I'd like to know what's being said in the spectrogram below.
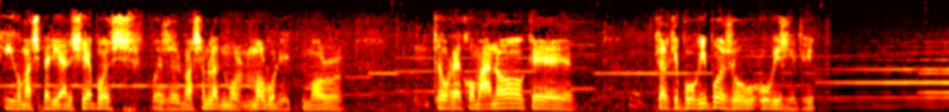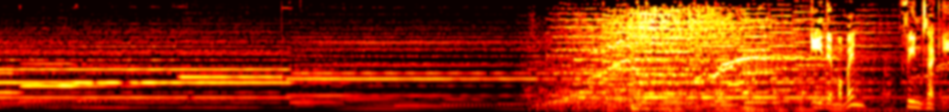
i com a experiència pues, pues m'ha semblat molt, molt bonic, molt, que ho recomano que, que el que pugui pues, ho, ho visiti. I de moment, fins aquí.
